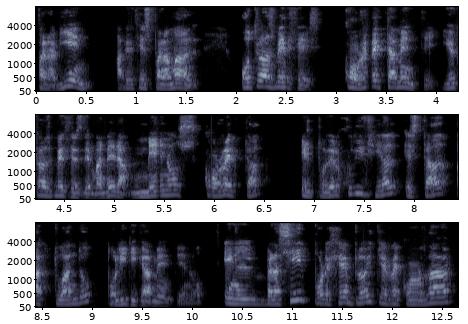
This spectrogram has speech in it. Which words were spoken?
para bien, a veces para mal, otras veces correctamente y otras veces de manera menos correcta, el Poder Judicial está actuando políticamente. ¿no? En Brasil, por ejemplo, hay que recordar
